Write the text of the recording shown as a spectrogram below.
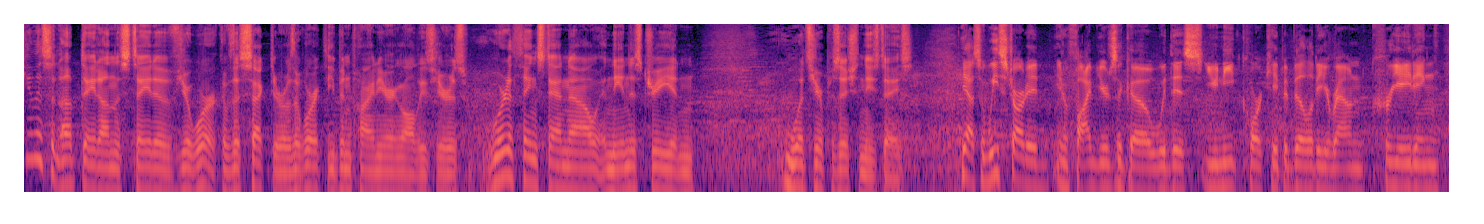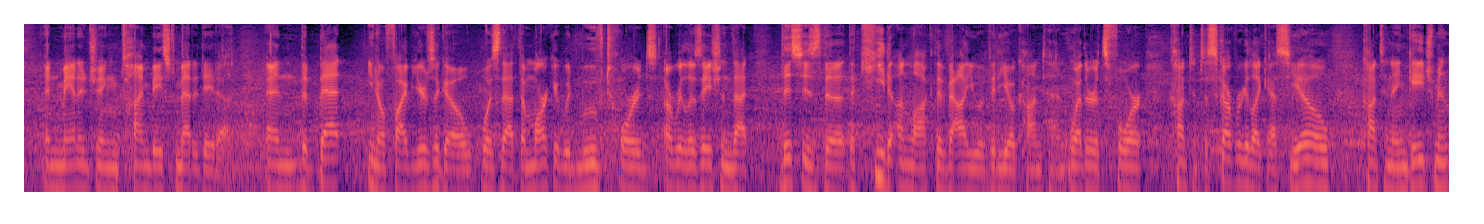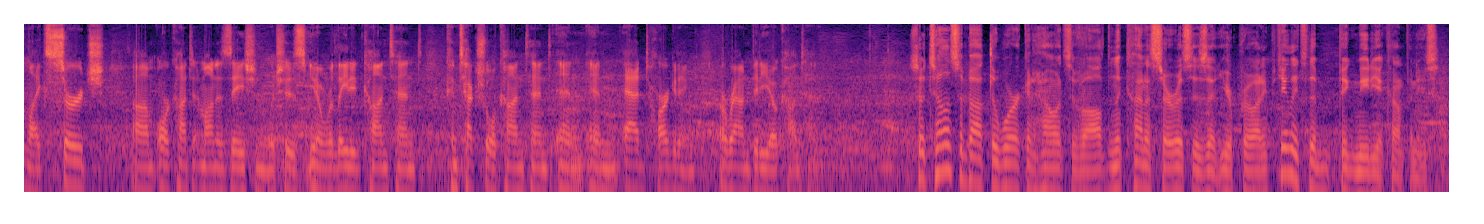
Give us an update on the state of your work, of the sector, of the work that you've been pioneering all these years. Where do things stand now in the industry and what's your position these days? Yeah, so we started, you know, five years ago with this unique core capability around creating and managing time-based metadata. And the bet, you know, five years ago was that the market would move towards a realization that this is the, the key to unlock the value of video content, whether it's for content discovery like SEO, content engagement like search, um, or content monetization, which is, you know, related content, contextual content, and, and ad targeting around video content. So tell us about the work and how it's evolved and the kind of services that you're providing, particularly to the big media companies.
